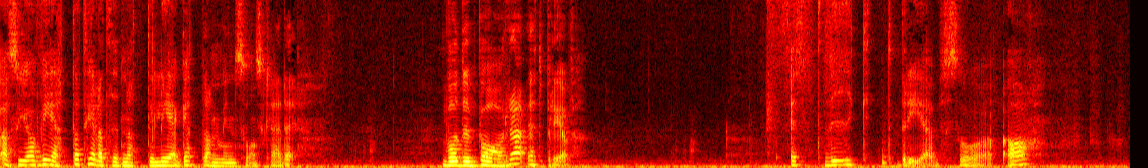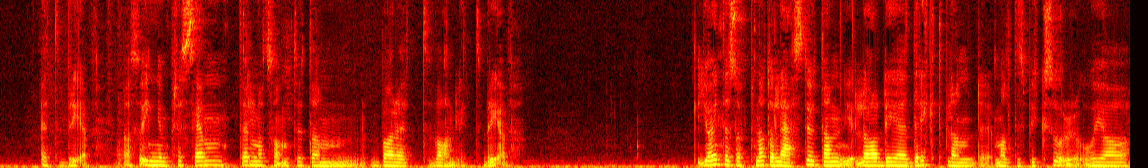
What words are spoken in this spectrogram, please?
Alltså jag har vetat hela tiden att det legat bland min sons kläder. Var det bara ett brev? Ett vikt brev, så ja. Ett brev. Alltså ingen present eller något sånt utan bara ett vanligt brev. Jag har inte ens öppnat och läst det utan la det direkt bland Maltes byxor och jag,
